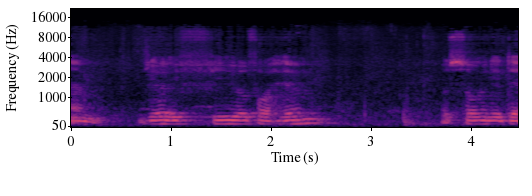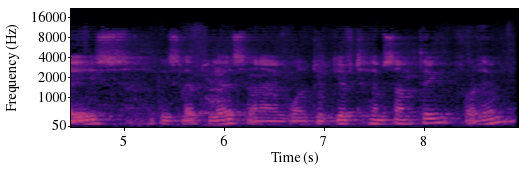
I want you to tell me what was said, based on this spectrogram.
I really feel for him. For so many days, he slept less, and I want to gift him something for him.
